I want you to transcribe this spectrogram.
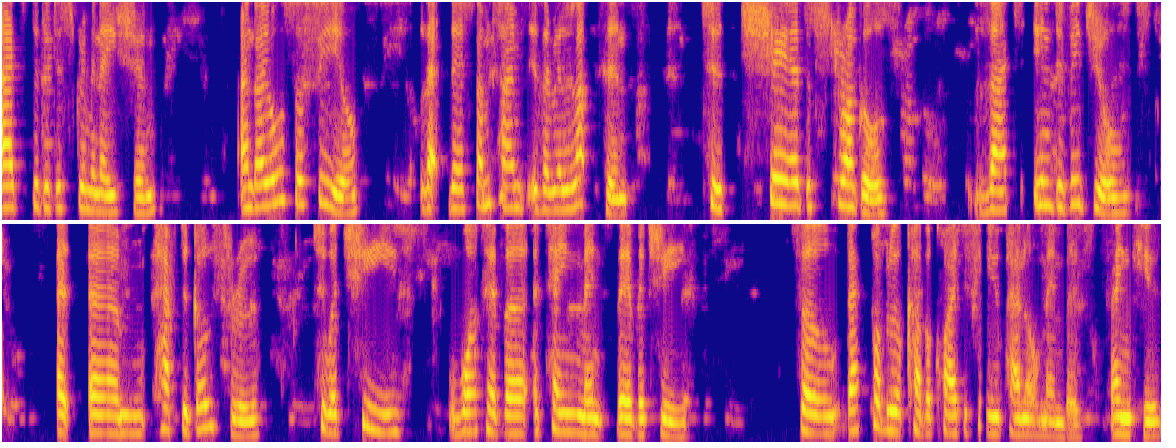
adds to the discrimination. And I also feel that there sometimes is a reluctance to share the struggles that individuals uh, um, have to go through to achieve whatever attainments they've achieved. So that probably will cover quite a few panel members. Thank you.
